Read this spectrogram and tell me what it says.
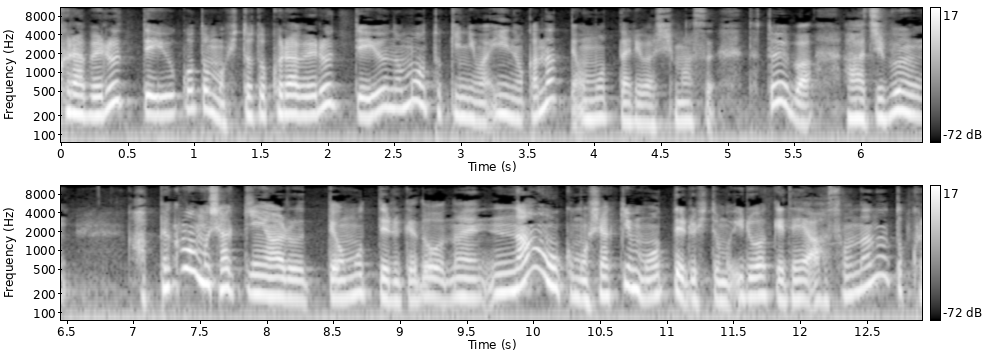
比べるっていうことも人と比べるっていうのも時にはいいのかなって思ったりはします。例えば、あ、自分800万も借金あるって思ってるけど、何億も借金持ってる人もいるわけで、あ、そんなのと比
